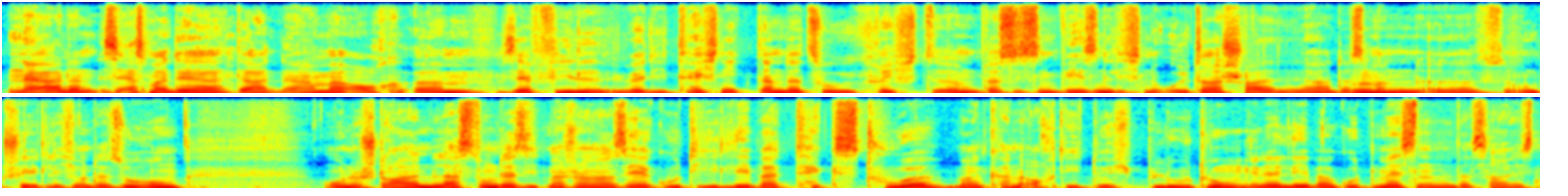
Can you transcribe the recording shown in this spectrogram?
Naja, dann ist erstmal der, da, haben wir auch ähm, sehr viel über die Technik dann dazu gekriegt. Ähm, das ist im Wesentlichen Ultraschall, ja, dass mhm. man, äh, das ist eine unschädliche Untersuchung ohne Strahlenbelastung. Da sieht man schon mal sehr gut die Lebertextur. Man kann auch die Durchblutung in der Leber gut messen. Das heißt,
